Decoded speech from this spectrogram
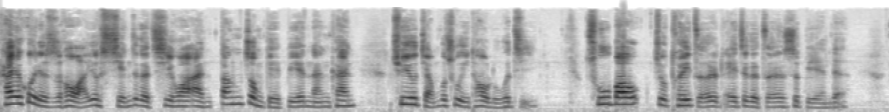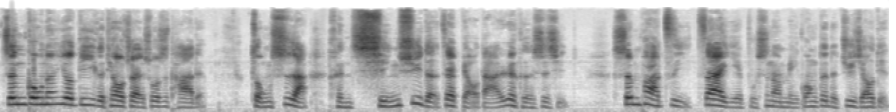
开会的时候啊，又嫌这个企划案当众给别人难堪，却又讲不出一套逻辑，出包就推责任，诶，这个责任是别人的，真功呢又第一个跳出来说是他的，总是啊很情绪的在表达任何事情，生怕自己再也不是那镁光灯的聚焦点。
